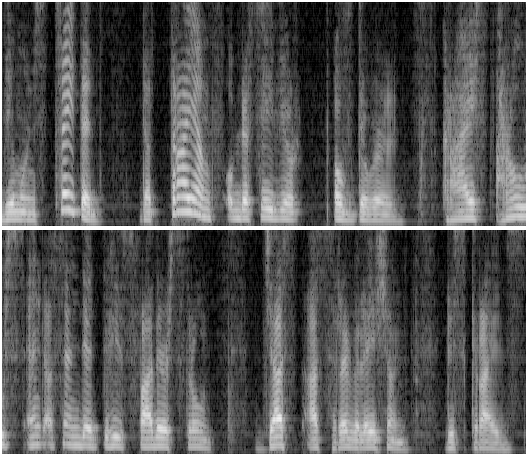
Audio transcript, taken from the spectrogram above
demonstrated the triumph of the Savior of the world. Christ arose and ascended to his Father's throne, just as Revelation describes.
